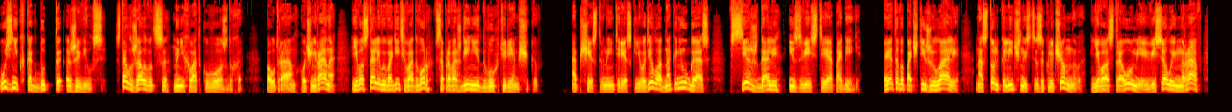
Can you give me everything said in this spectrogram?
узник как будто оживился, стал жаловаться на нехватку воздуха. По утрам, очень рано, его стали выводить во двор в сопровождении двух тюремщиков. Общественный интерес к его делу, однако, не угас, все ждали известия о побеге. Этого почти желали, настолько личность заключенного, его остроумие, веселый нрав —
